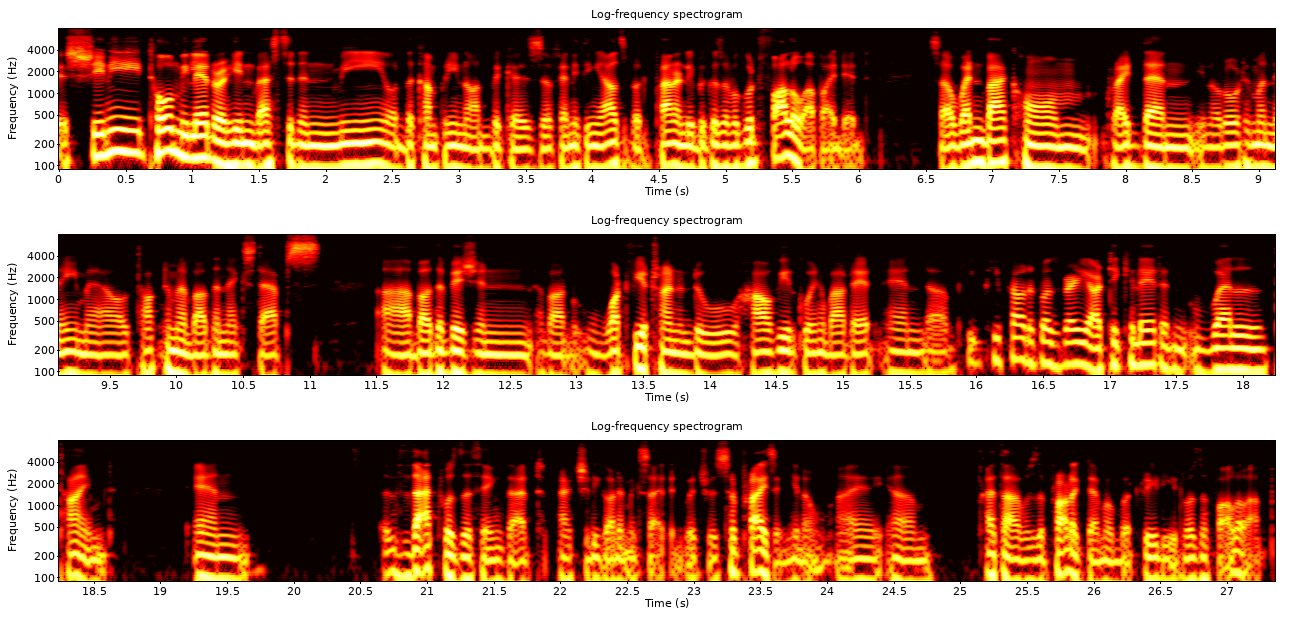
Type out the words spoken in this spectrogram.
Srini told me later he invested in me or the company not because of anything else, but apparently because of a good follow up I did. So I went back home right then, you know, wrote him an email, talked to him about the next steps, uh, about the vision, about what we are trying to do, how we are going about it, and uh, he he felt it was very articulate and well timed, and that was the thing that actually got him excited, which was surprising. You know, I um, I thought it was the product demo, but really it was the follow up.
